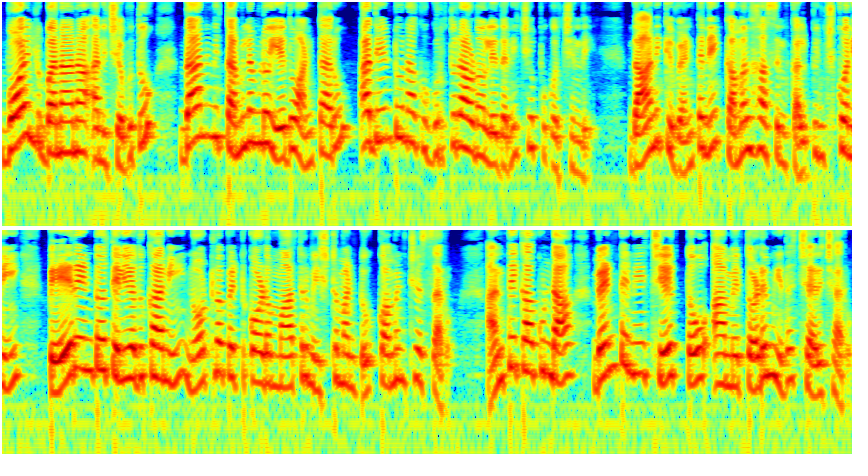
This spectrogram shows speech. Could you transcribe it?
బాయిల్డ్ బనానా అని చెబుతూ దానిని తమిళంలో ఏదో అంటారు అదేంటో నాకు గుర్తు రావడం లేదని చెప్పుకొచ్చింది. దానికి వెంటనే కమల్ హాసన్ కల్పించుకొని పేరేంటో తెలియదు కానీ నోట్లో పెట్టుకోవడం మాత్రం ఇష్టమంటూ కామెంట్ చేశారు. అంతేకాకుండా వెంటనే చేత్తో ఆమె తొడ మీద చరిచారు.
